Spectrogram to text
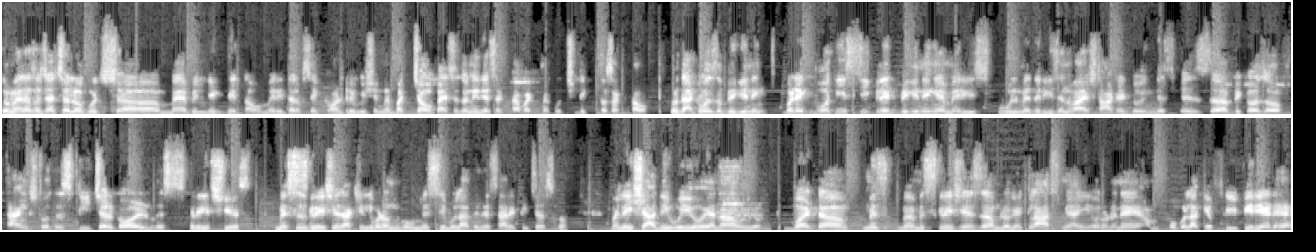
तो मैंने सोचा चलो कुछ आ, मैं भी लिख देता हूँ। मेरी तरफ़ से कॉन्ट्रीब्यूशन में बच्चा हो पैसे तो नहीं दे सकता बट मैं कुछ लिख तो सकता हूँ। तो that was the beginning but एक बहुत ही सीक्रेट बिगिनिंग है मेरी स्कूल में। The reason why started doing this is because of thanks to this teacher called Miss Gracious Mrs Gracious actually but उनको मिस ही बुलाते थे सारे टीचर्स को। भले ही शादी हुई हो या ना हुई हो। बट मिस मिस ग्रेशियस हम लोग क्लास में आई और उन्होंने हमको बोला कि फ्री पीरियड है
